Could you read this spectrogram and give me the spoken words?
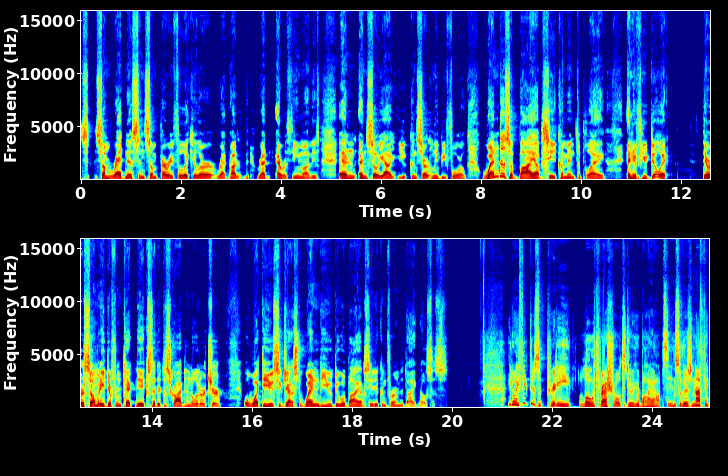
s- some redness and some perifollicular red red erythema, these, and and so yeah, you can certainly be fooled. When does a biopsy come into play, and if you do there are so many different techniques that are described in the literature. What do you suggest? When do you do a biopsy to confirm the diagnosis? You know, I think there's a pretty low threshold to doing a biopsy. And so there's nothing,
